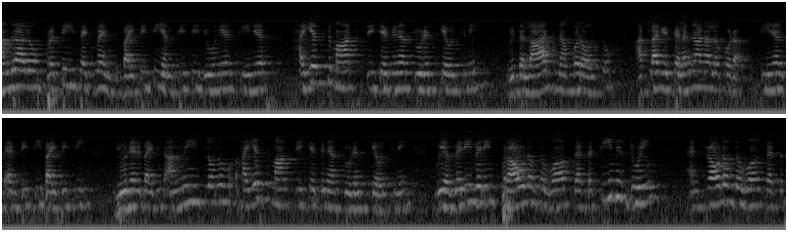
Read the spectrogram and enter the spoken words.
ఆంధ్రాలో ప్రతి segment BiPC MPC junior senior highest marks Sri Chaitanya స్టూడెంట్స్కే వచ్చినాయి. With a large number also. అట్లాగే తెలంగాణలో కూడా senior MPC BiPC junior BiPC అన్నింటిలోనూ హయ్యెస్ట్ మార్క్స్ శ్రీ చైతన్య స్టూడెంట్స్కే వచ్చినాయి. We are very very proud of the work that the team is doing and proud of the work that the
